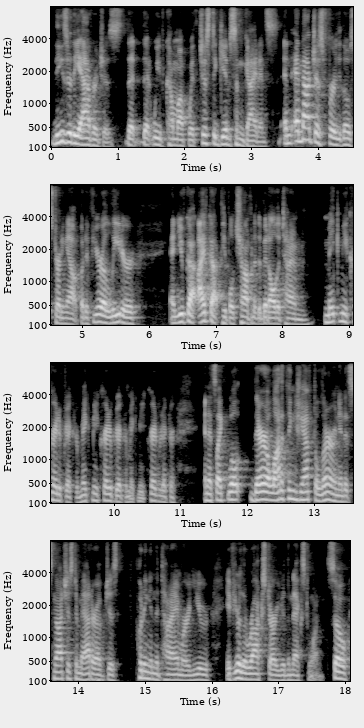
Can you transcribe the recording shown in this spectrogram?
these are the averages that that we've come up with just to give some guidance, and and not just for those starting out, but if you're a leader and you've got I've got people chomping at the bit all the time. Make me a creative director. Make me a creative director. Make me a creative director. And it's like, well, there are a lot of things you have to learn, and it's not just a matter of just putting in the time, or you if you're the rock star, you're the next one. So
